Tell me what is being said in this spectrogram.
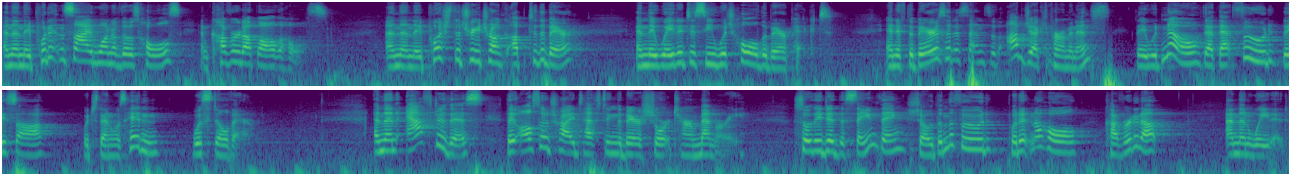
and then they put it inside one of those holes and covered up all the holes. And then they pushed the tree trunk up to the bear, and they waited to see which hole the bear picked. And if the bears had a sense of object permanence, they would know that that food they saw, which then was hidden, was still there. And then after this, they also tried testing the bear's short-term memory. So they did the same thing, showed them the food, put it in a hole, covered it up, and then waited.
